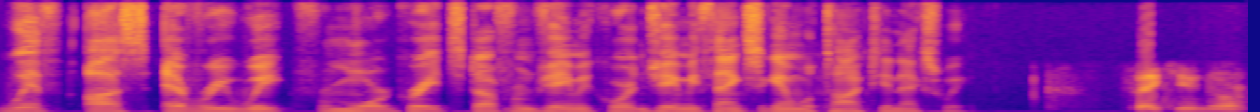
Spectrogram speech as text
with us every week for more great stuff from Jamie Court. And Jamie, thanks again. We'll talk to you next week. Thank you, Norm.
